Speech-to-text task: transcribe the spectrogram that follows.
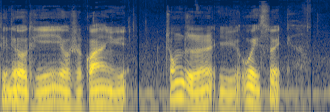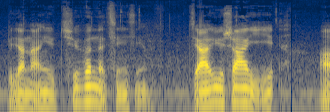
第六题又是关于中指与未遂比较难以区分的情形。甲遇沙乙，啊，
